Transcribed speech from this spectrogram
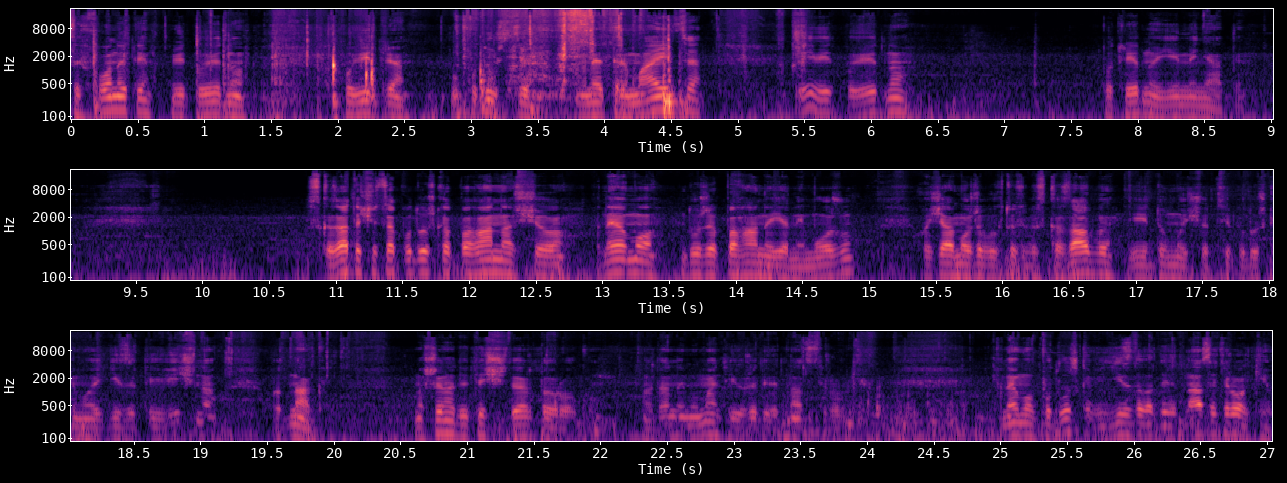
сифонити. Відповідно, повітря у подушці не тримається і відповідно потрібно її міняти. Сказати, що ця подушка погана, що пневмо дуже погане я не можу. Хоча, може би хтось би сказав би, і думаю, що ці подушки мають їздити вічно. Однак, машина 2004 року. На даний момент їй вже 19 років. Пневмоподушка від'їздила 19 років,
